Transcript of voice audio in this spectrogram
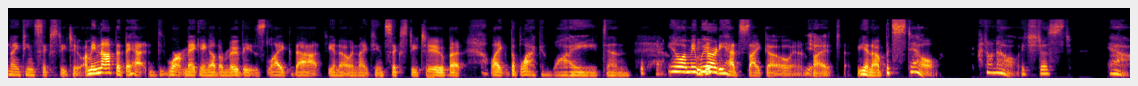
1962. I mean, not that they had weren't making other movies like that, you know, in 1962, but like the black and white and Yeah. you know, I mean, we Mhm. already had Psycho and Yeah. but you know, but still, I don't know. It's just yeah.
